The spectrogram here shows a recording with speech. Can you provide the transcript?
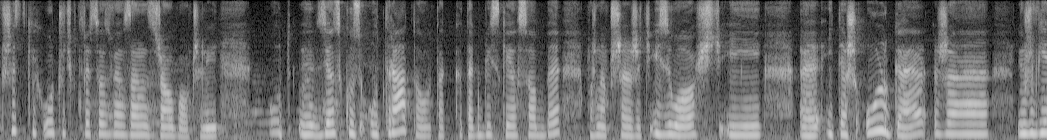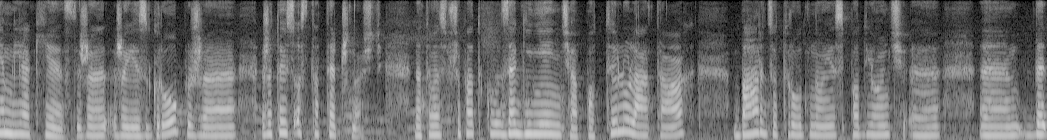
wszystkich uczuć, które są związane z żałobą, czyli ut, w związku z utratą tak, tak bliskiej osoby można przeżyć i złość, i, e, i też ulgę, że już wiemy jak jest, że, że jest grób, że, że to jest ostateczność. Natomiast w przypadku zaginięcia po tylu latach bardzo trudno jest podjąć e, e, de,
